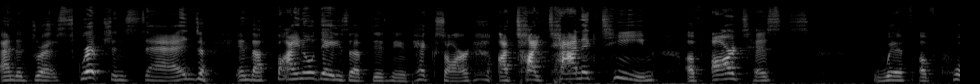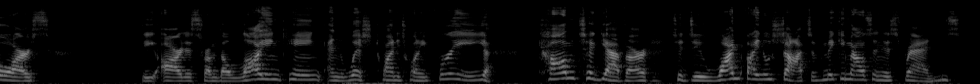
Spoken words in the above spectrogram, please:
And the description said, in the final days of Disney and Pixar, a titanic team of artists with, of course, the artists from The Lion King and Wish 2023 come together to do one final shot of Mickey Mouse and his friends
